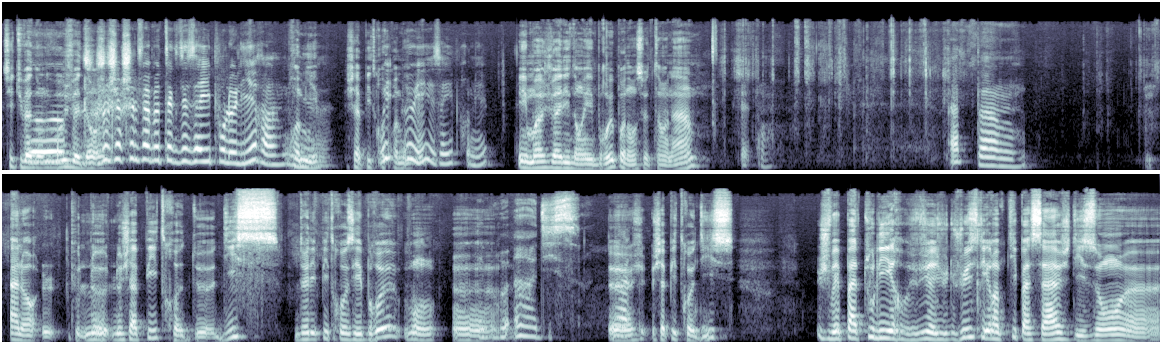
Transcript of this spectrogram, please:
si tu vas dans le Euh, Nouveau, je vais dans je cherchais le fameux texte d'Ésaïe pour le lire. premier, euh, chapitre Oui, premier. oui, oui, Ésaïe premier. Et moi je vais aller dans Hébreu pendant ce temps-là. Hop. euh, Alors, le, chapitre de 10 de l'Épître aux Hébreux, bon, euh, Hébreux 1 à 10. euh, Ouais. ch- chapitre 10, je vais pas tout lire, je vais ju- juste lire un petit passage, disons, euh,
